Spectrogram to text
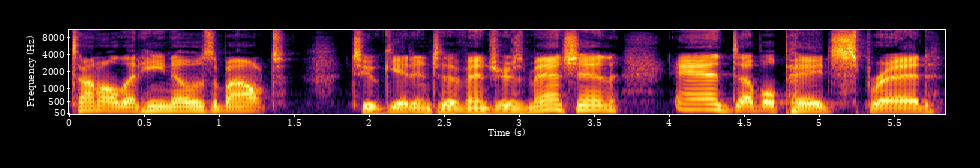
tunnel that he knows about to get into Avengers Mansion and double page spread.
